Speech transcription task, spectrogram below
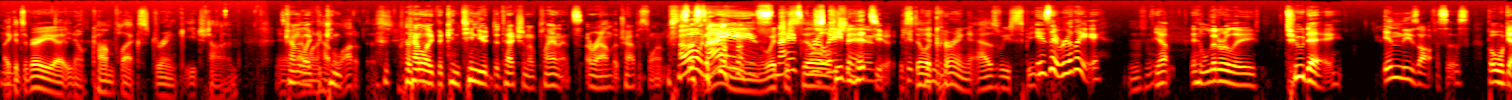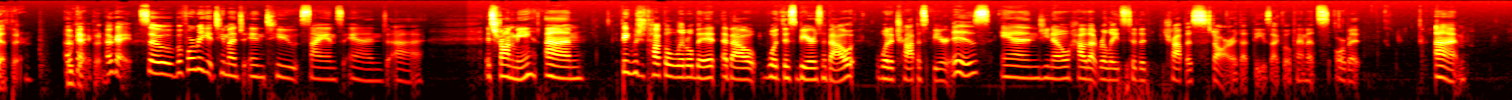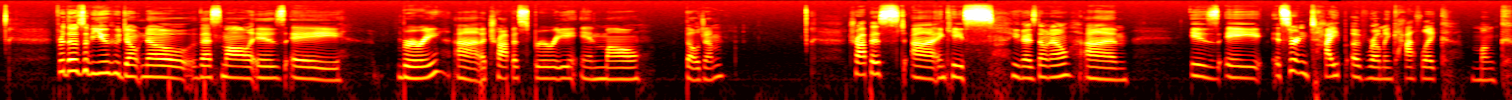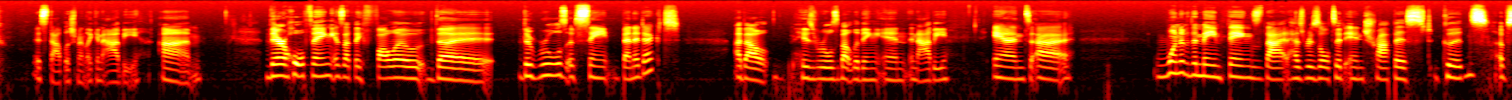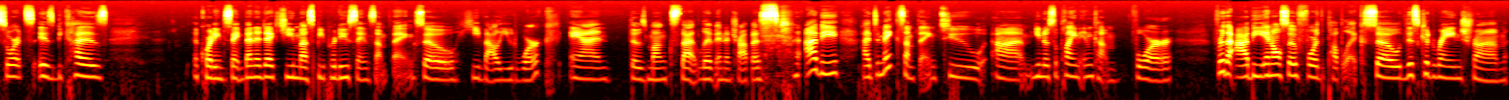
Like Mm. it's a very uh, you know complex drink each time. It's kinda like the have con- a lot of this. kind of like the continued detection of planets around the Trappist one. Oh, just like- nice. which is nice still- correlation. Keep it hits you. It's Keep still hitting occurring as we speak. Is it really? Mm-hmm. Yep. It literally today in these offices, but we'll get there. We'll okay. get there. Okay. So before we get too much into science and uh, astronomy, um, I think we should talk a little bit about what this beer is about, what a TRAPPIST beer is, and you know how that relates to the TRAPPIST star that these exoplanets orbit. Um, for those of you who don't know, Vestmalle is a brewery, uh, a Trappist brewery in Malle, Belgium. Trappist, uh, in case you guys don't know, um, is a a certain type of Roman Catholic monk establishment, like an abbey. Um, their whole thing is that they follow the the rules of Saint Benedict about his rules about living in an abbey, and uh, one of the main things that has resulted in Trappist goods of sorts is because according to St. Benedict, you must be producing something. So he valued work, and those monks that live in a Trappist abbey had to make something to, um, you know, supply an income for for the abbey and also for the public. So this could range from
